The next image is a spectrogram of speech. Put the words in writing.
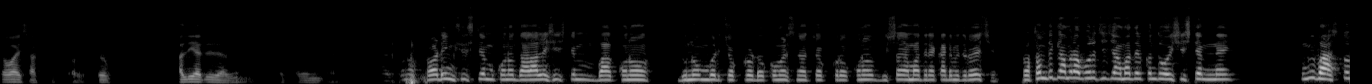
সবাই সাকসেস পাবে। কেউ খালি হাতে যাবে না। কোনো ফ্রডিং সিস্টেম কোনো দালালি সিস্টেম বা কোনো দু নম্বর চক্র ডকুমেন্টস না চক্র কোনো বিষয় আমাদের একাডেমিতে রয়েছে? প্রথম থেকে আমরা বলেছি যে আমাদের কিন্তু ওই সিস্টেম নেই। তুমি বাস্তব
